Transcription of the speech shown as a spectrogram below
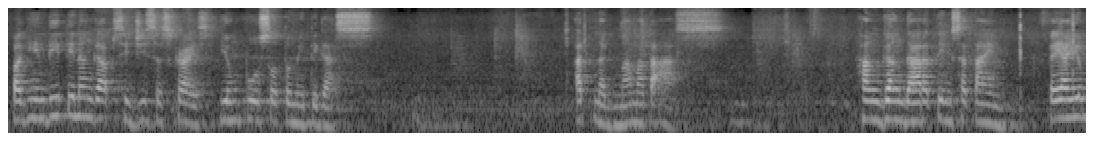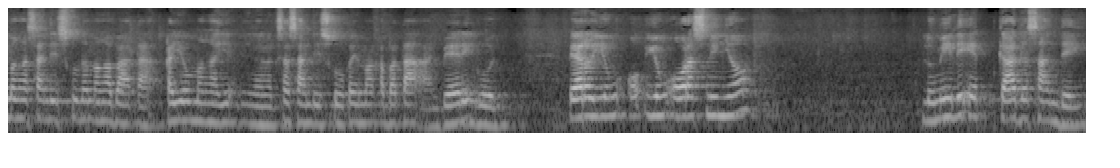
pag hindi tinanggap si Jesus Christ, yung puso tumitigas. At nagmamataas. Hanggang darating sa time. Kaya yung mga Sunday school ng mga bata, kayo mga nagsa-Sunday school, kayo mga kabataan, very good. Pero yung, yung oras ninyo, lumiliit kada Sunday,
